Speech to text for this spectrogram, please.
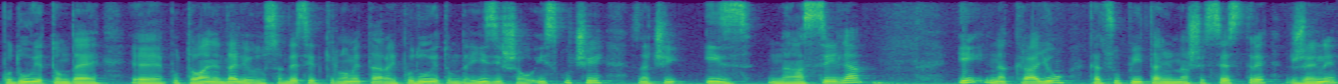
pod uvjetom da je e, putovanje dalje od 80 km i pod uvjetom da je izišao iz kuće, znači iz naselja. I na kraju, kad su u pitanju naše sestre, žene,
